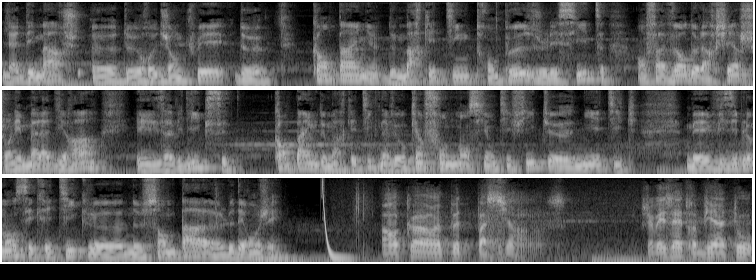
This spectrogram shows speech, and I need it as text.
la démarche euh, de Rejiankui de campagne de marketing trompeuse, je les cite, en faveur de la recherche sur les maladies rares. Et ils avaient dit que cette campagne de marketing n'avait aucun fondement scientifique ni éthique. Mais visiblement, ces critiques ne semblent pas le déranger. Encore un peu de patience. Je vais être bientôt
